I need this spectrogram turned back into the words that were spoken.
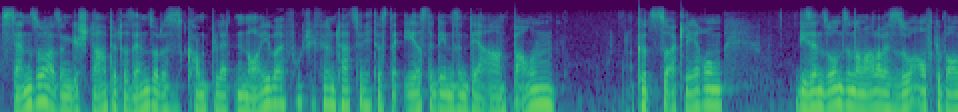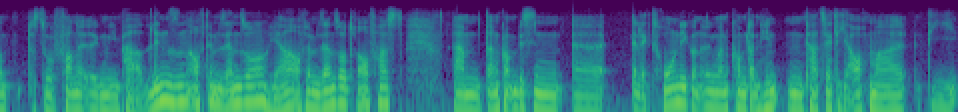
Sensor, also ein gestapelter Sensor. Das ist komplett neu bei Fujifilm tatsächlich. Das ist der erste, den sie in der Art bauen. Kurz zur Erklärung. Die Sensoren sind normalerweise so aufgebaut, dass du vorne irgendwie ein paar Linsen auf dem Sensor, ja, auf dem Sensor drauf hast. Ähm, dann kommt ein bisschen äh, Elektronik und irgendwann kommt dann hinten tatsächlich auch mal die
